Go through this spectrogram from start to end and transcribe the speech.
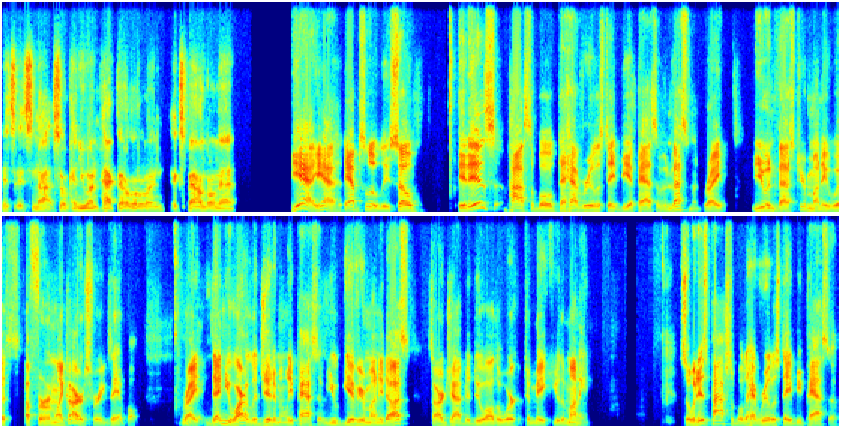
it's it's not. So can you unpack that a little and expound on that? Yeah, yeah, absolutely. So it is possible to have real estate be a passive investment, right? You invest your money with a firm like ours, for example, right? Then you are legitimately passive. You give your money to us. It's our job to do all the work to make you the money. So it is possible to have real estate be passive.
